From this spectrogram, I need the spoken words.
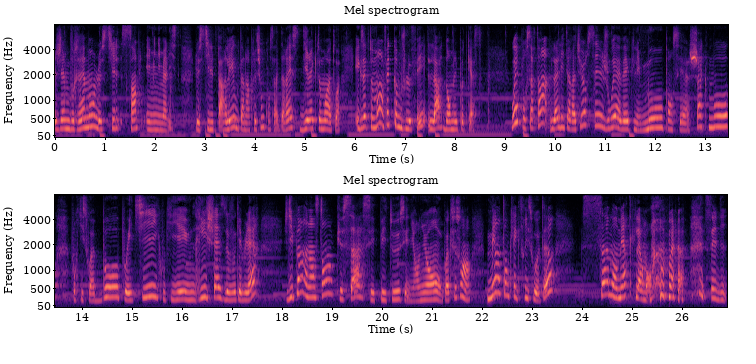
j'aime vraiment le style simple et minimaliste. Le style parlé où t'as l'impression qu'on s'adresse directement à toi. Exactement en fait comme je le fais là dans mes podcasts. Ouais, pour certains, la littérature, c'est jouer avec les mots, penser à chaque mot pour qu'il soit beau, poétique ou qu'il y ait une richesse de vocabulaire. Je dis pas un instant que ça c'est péteux, c'est gnangnan ou quoi que ce soit, hein. mais en tant que lectrice ou auteur, ça m'emmerde clairement. voilà, c'est dit.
